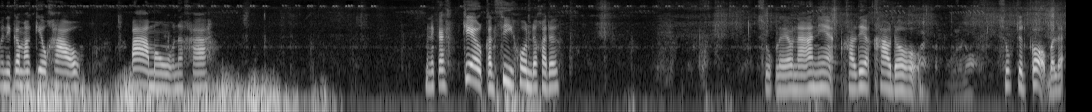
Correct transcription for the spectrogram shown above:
วันนี้ก็มาเกี่ยวข้าวป้าโมนะคะวันนี้ก็เกี่ยวกันสี่คนเด้อค่ะเด้อสุกแล้วนะเนี่ยเขาเรียกข้าวดอกสุกจนเกาะไปแล้ว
